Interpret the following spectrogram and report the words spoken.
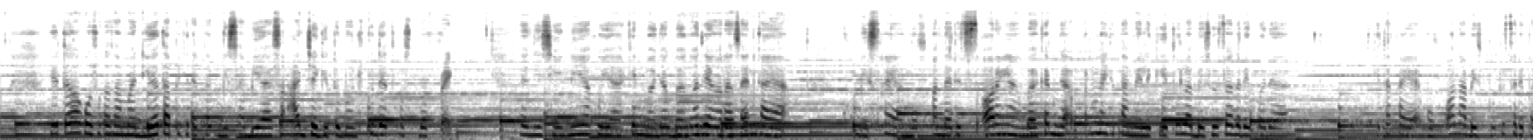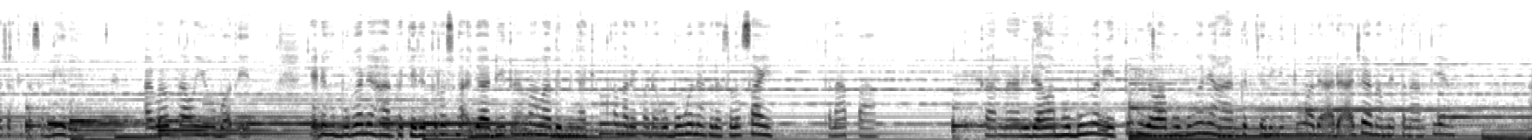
Dia tahu aku suka sama dia tapi kita tetap bisa biasa aja gitu. Menurutku that was perfect. Dan di sini aku yakin banyak banget yang ngerasain kayak kok bisa ya move on dari seseorang yang bahkan nggak pernah kita miliki itu lebih susah daripada kita kayak move on habis putus dari pacar kita sendiri. I will tell you about it jadi hubungan yang hampir jadi terus nggak jadi itu emang lebih menyakitkan daripada hubungan yang sudah selesai. Kenapa? Karena di dalam hubungan itu di dalam hubungan yang hampir jadi itu ada-ada aja yang namanya penantian.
